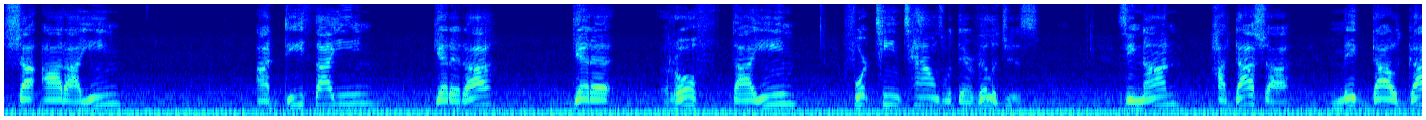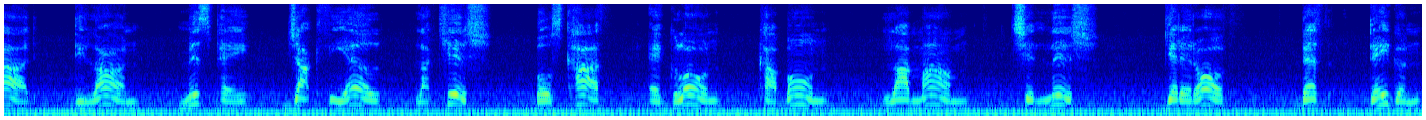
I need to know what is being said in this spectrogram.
Sha'arayim, Adithaim, Gererah, Gererothayim, 14 towns with their villages. Zinan, Hadasha, Migdal Gad, Dilan, Mizpeh, Jakthiel, Lachish, Bozkath, Eglon, Kabon, Lamam, Chitlish, Gederoth, Beth Dagon,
